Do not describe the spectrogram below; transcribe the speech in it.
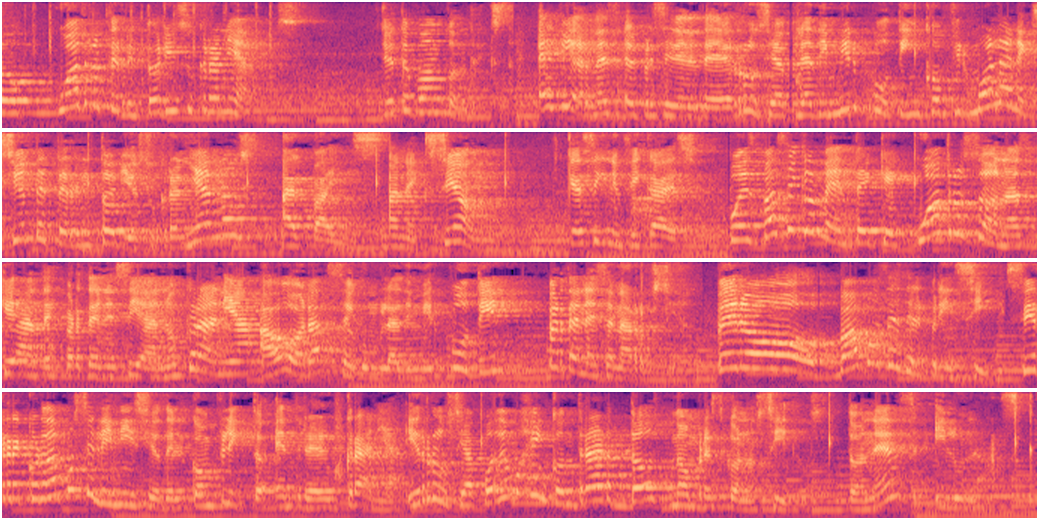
anexó cuatro territorios ucranianos. Yo te pongo en contexto. El viernes, el presidente de Rusia, Vladimir Putin, confirmó la anexión de territorios ucranianos al país. Anexión. ¿Qué significa eso? Pues básicamente que cuatro zonas que antes pertenecían a Ucrania, ahora, según Vladimir Putin, pertenecen a Rusia. Pero vamos desde el principio. Si recordamos el inicio del conflicto entre Ucrania y Rusia, podemos encontrar dos nombres conocidos, Donetsk y Luhansk.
